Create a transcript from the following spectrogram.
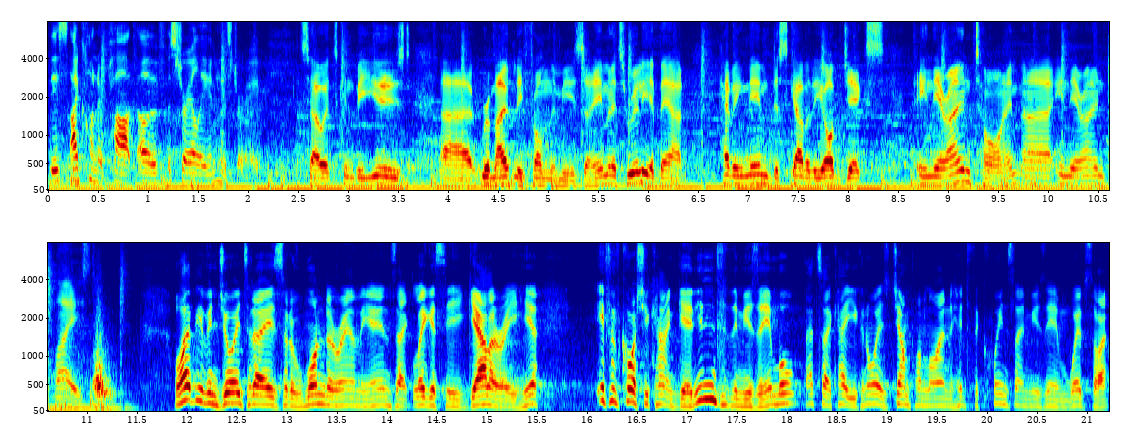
this iconic part of Australian history. So it can be used uh, remotely from the museum and it's really about having them discover the objects in their own time, uh, in their own place. Well, I hope you've enjoyed today's sort of wander around the Anzac Legacy Gallery here. If, of course, you can't get into the museum, well, that's okay. You can always jump online and head to the Queensland Museum website.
